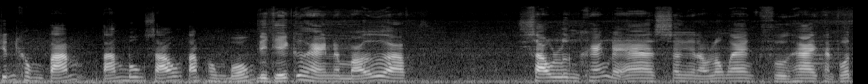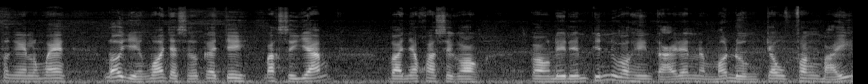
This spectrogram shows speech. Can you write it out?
0908 846 804 Địa chỉ cửa hàng nằm ở à, sau lưng kháng đại A Sơn Nhà Đồng Long An, phường 2, thành phố Tân An, Long An đối diện quán trà sữa Kachi bác sĩ giám và nha khoa Sài Gòn. Còn địa điểm chính của con hiện tại đang nằm ở đường Châu Phân 7,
